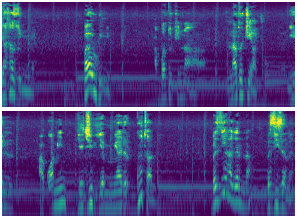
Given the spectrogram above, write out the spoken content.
ያሳዝኑኛል። ባይወልዱኝም አባቶቼና እናቶቼ ናቸው ይህን አቋሜን የጅል የሚያደርጉት አሉ። በዚህ ሀገርና በዚህ ዘመን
